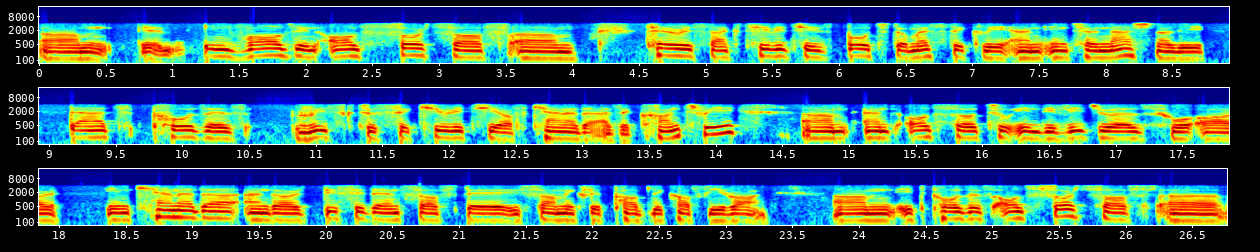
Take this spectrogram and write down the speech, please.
um, involved in all sorts of um, terrorist activities, both domestically and internationally, that poses risk to security of Canada as a country, um, and also to individuals who are in Canada and are dissidents of the Islamic Republic of Iran. Um, it poses all sorts of uh,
